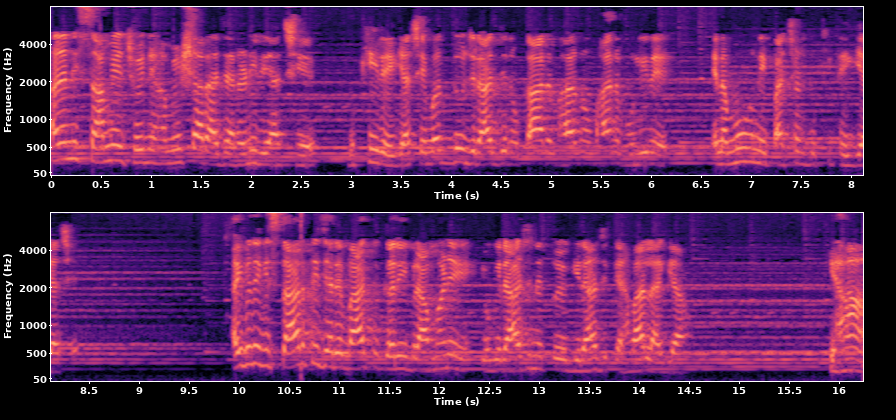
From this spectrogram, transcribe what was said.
અને એની સામે જોઈને હંમેશા રાજા રડી રહ્યા છે, દુઃખી રહી ગયા છે. બધું જ રાજ્યનો કારભારનો ભાન ભૂલીને એના મોહની પાછળ દુઃખી થઈ ગયા છે. આવી બધી વિસ્તારથી જ્યારે વાત કરી બ્રાહ્મણે યોગીરાજને તો યોગીરાજ કહેવા લાગ્યા કે હા,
